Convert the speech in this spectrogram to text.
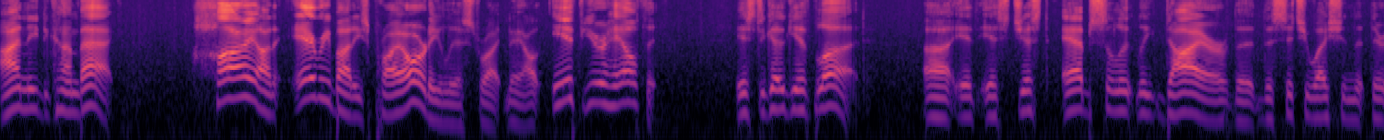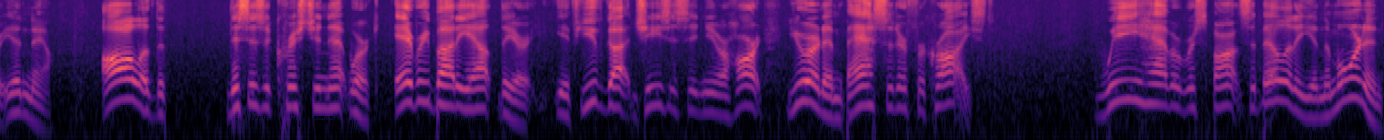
I need to come back. High on everybody's priority list right now, if you're healthy, is to go give blood. Uh, it, it's just absolutely dire the, the situation that they're in now. All of the this is a Christian network. Everybody out there, if you've got Jesus in your heart, you're an ambassador for Christ. We have a responsibility in the morning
